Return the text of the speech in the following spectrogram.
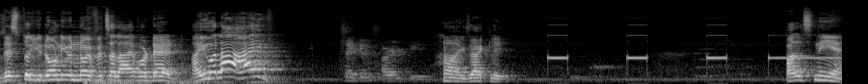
दिस तो you don't even know if it's alive और dead are you alive check its heart beat हाँ एग्जैक्टली पल्स नहीं है।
